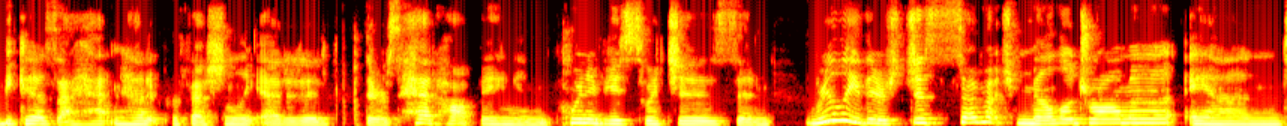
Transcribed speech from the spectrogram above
because I hadn't had it professionally edited. There's head hopping and point of view switches, and really there's just so much melodrama. And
